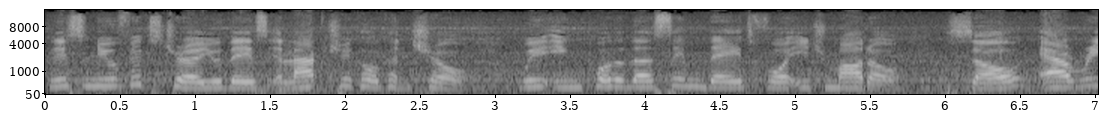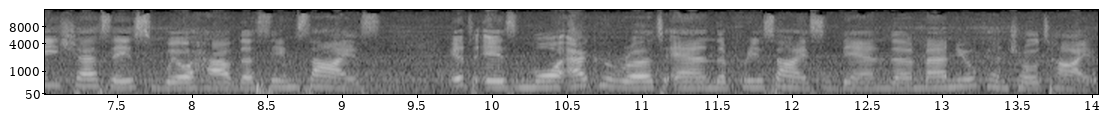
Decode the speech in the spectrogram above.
This new fixture uses electrical control. We input the same date for each model, so every chassis will have the same size. It is more accurate and precise than the manual control type,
